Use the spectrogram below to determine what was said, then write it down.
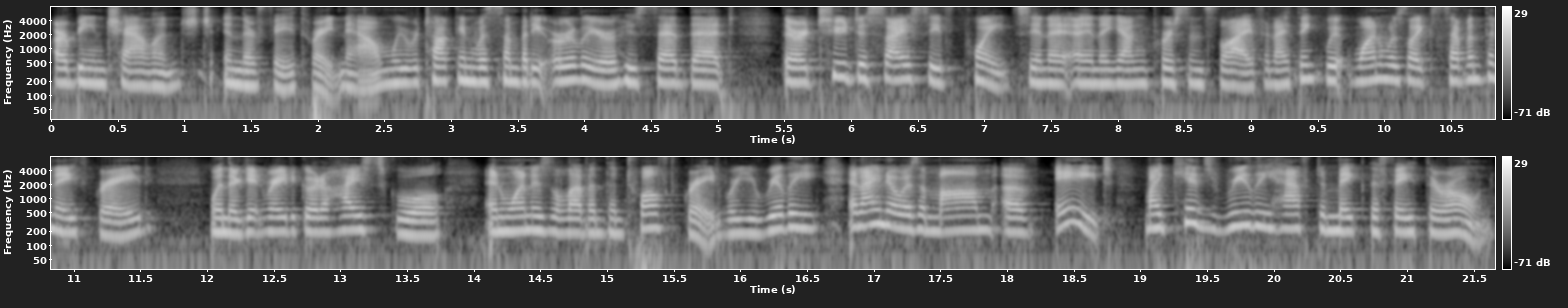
are being challenged in their faith right now. And we were talking with somebody earlier who said that there are two decisive points in a in a young person's life, and I think one was like seventh and eighth grade when they're getting ready to go to high school and one is 11th and 12th grade where you really and i know as a mom of eight my kids really have to make the faith their own.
